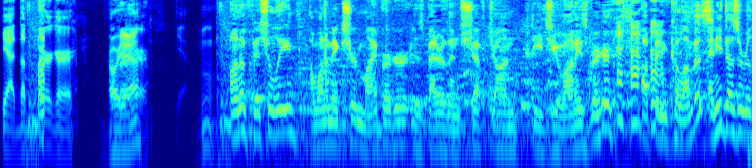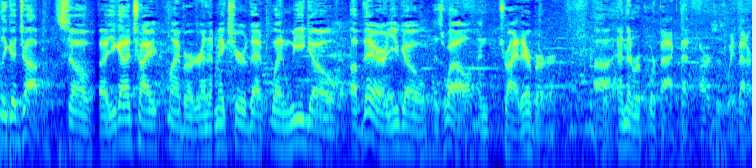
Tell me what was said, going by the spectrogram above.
Yeah, the burger. Oh, yeah? Burger. Unofficially, I want to make sure my burger is better than Chef John D. Giovanni's burger up in Columbus, and he does a really good job. So uh, you got to try my burger, and then make sure that when we go up there, you go as well and try their burger, uh, and then report back that ours is way better.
